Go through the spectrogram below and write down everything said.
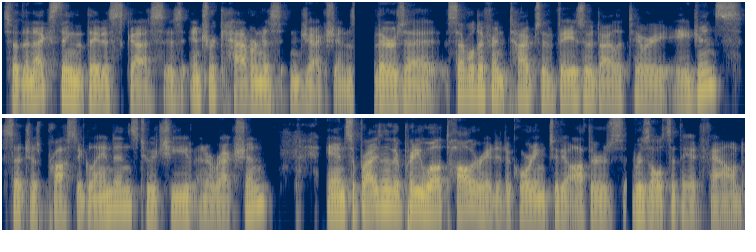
So, the next thing that they discuss is intracavernous injections. There's a, several different types of vasodilatory agents, such as prostaglandins, to achieve an erection. And surprisingly, they're pretty well tolerated according to the author's results that they had found.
